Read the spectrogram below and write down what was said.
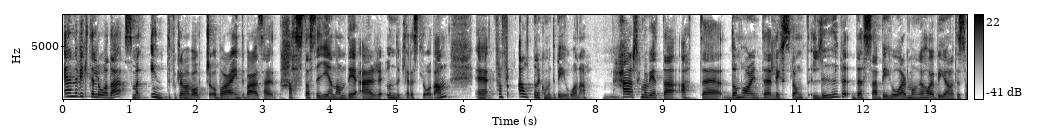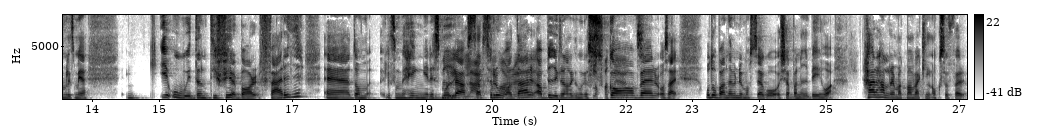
En viktig låda som man inte får glömma bort och bara, inte bara så här hasta sig igenom, det är underklädeslådan. Eh, framför allt när det kommer till bh-arna. Här ska man veta att eh, de har inte livslångt liv, dessa bh Många har ju bh som liksom är i oidentifierbar färg. Eh, de liksom hänger i små Byglar lösa har, trådar. eh, Ja, byglarna liksom skaver och så här. Och då bara, nej men nu måste jag gå och köpa ny bh. Här handlar det om att man verkligen också för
